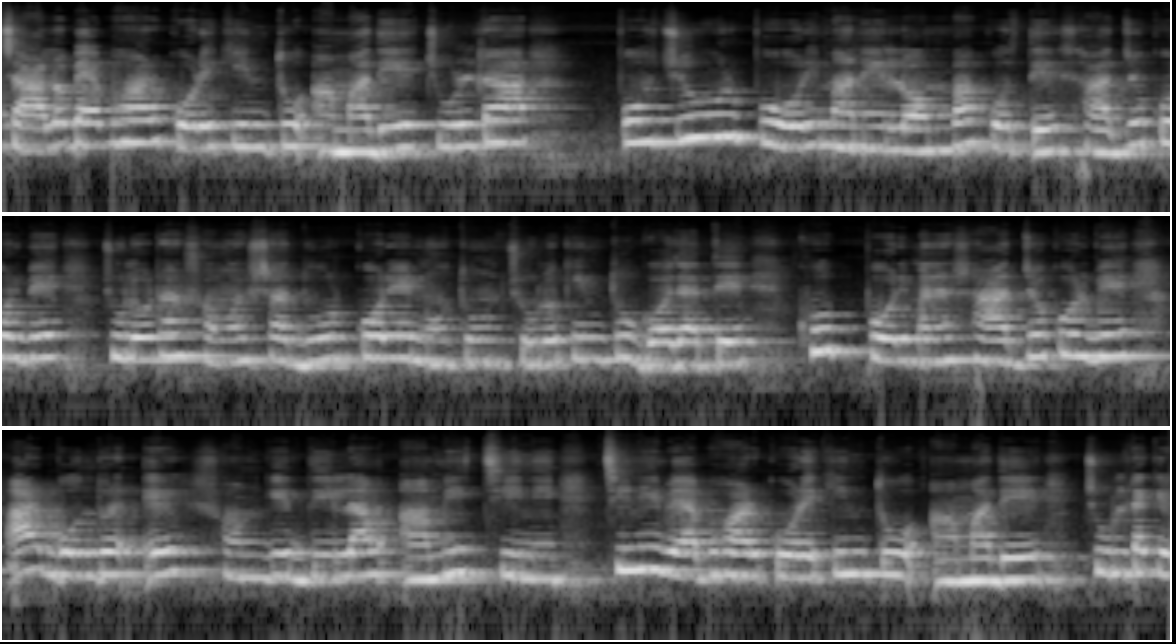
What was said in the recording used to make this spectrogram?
চালও ব্যবহার করে কিন্তু আমাদের চুলটা প্রচুর পরিমাণে লম্বা করতে সাহায্য করবে। চুল ওঠার সমস্যা দূর করে নতুন চুলও কিন্তু গজাতে খুব পরিমাণে সাহায্য করবে। আর বন্ধুরা, এর সঙ্গে দিলাম আমি চিনি। চিনি ব্যবহার করে কিন্তু আমাদের চুলটাকে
